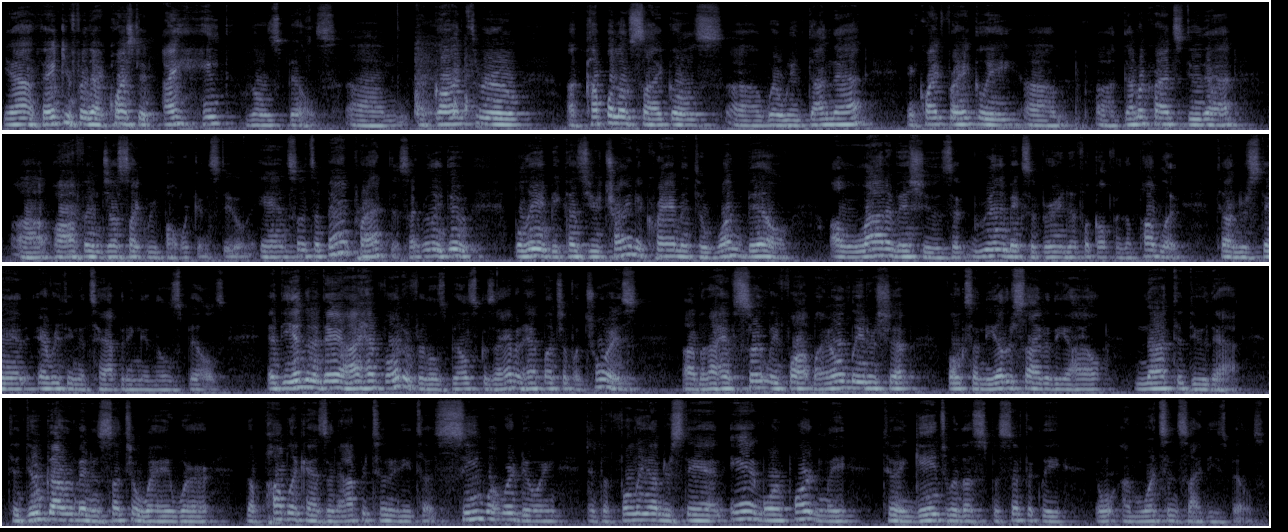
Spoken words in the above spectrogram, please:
Yeah, thank you for that question. I hate those bills. Um, I've gone through a couple of cycles uh, where we've done that, and quite frankly, um, uh, Democrats do that uh, often, just like Republicans do. And so it's a bad practice, I really do believe, because you're trying to cram into one bill a lot of issues that really makes it very difficult for the public to understand everything that's happening in those bills. At the end of the day, I have voted for those bills because I haven't had much of a choice, uh, but I have certainly fought my own leadership, folks on the other side of the aisle, not to do that. To do government in such a way where the public has an opportunity to see what we're doing and to fully understand, and more importantly, to engage with us specifically on what's inside these bills.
